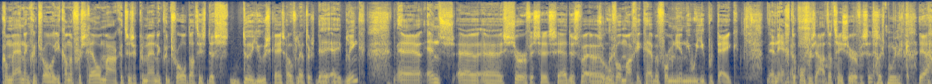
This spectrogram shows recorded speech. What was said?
Command and control. Je kan een verschil maken tussen command and control. Dat is dus de use case, hoofdletters DE blink. Eh, en eh, eh, services. Hè? Dus hoeveel mag ik hebben voor mijn nieuwe hypotheek? En echte conversatie, dat zijn services. Dat is moeilijk. Ja,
